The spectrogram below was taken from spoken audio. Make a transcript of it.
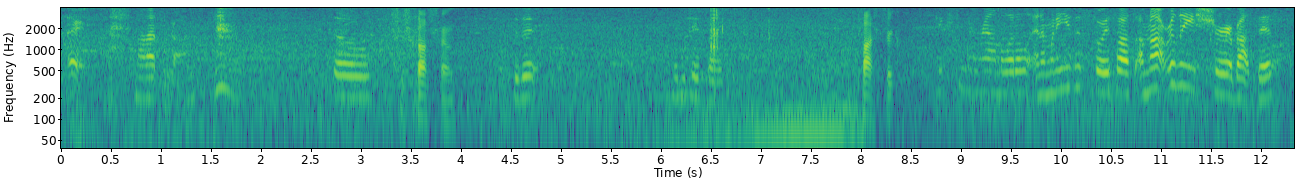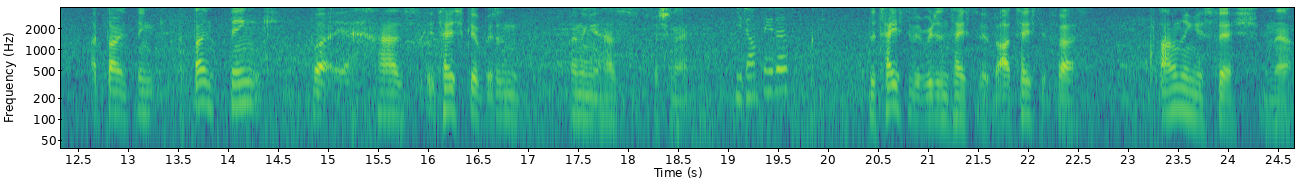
Alright, now that's gone. so, It's disgusting. is it? What does it taste like? Plastic. Mixing around a little, and I'm gonna use a soy sauce. I'm not really sure about this. I don't think, I don't think, but it has, it tastes good, but it doesn't, I don't think it has fish in it. You don't think it does? The taste of it really doesn't taste of it, but I'll taste it first. I don't think it's fish in that.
